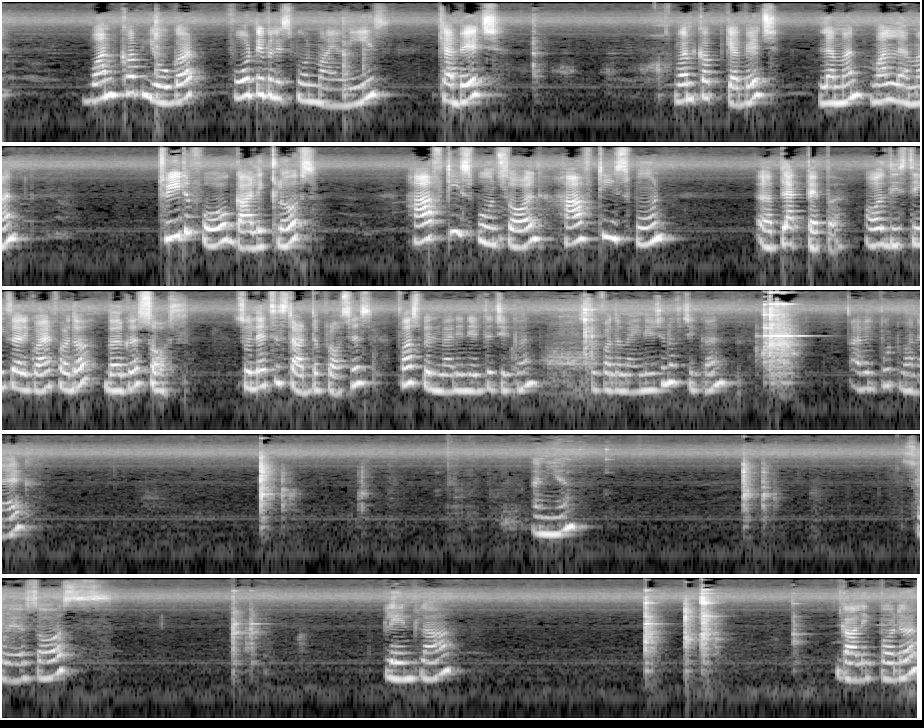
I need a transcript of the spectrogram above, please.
1 cup yogurt, 4 tablespoon mayonnaise, cabbage, 1 cup cabbage, lemon, 1 lemon, 3 to 4 garlic cloves, half teaspoon salt, half teaspoon uh, black pepper. All these things are required for the burger sauce. So let's start the process. First we'll marinate the chicken. So for the marination of chicken, I will put one egg. Onion. Soya sauce. Plain flour. Garlic powder.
